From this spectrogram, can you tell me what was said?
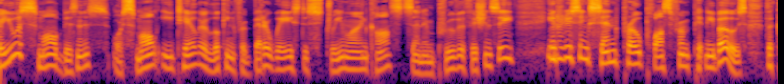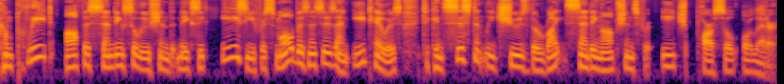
Are you a small business or small e-tailer looking for better ways to streamline costs and improve efficiency? Introducing SendPro Plus from Pitney Bowes, the complete office sending solution that makes it easy for small businesses and e-tailers to consistently choose the right sending options for each parcel or letter.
